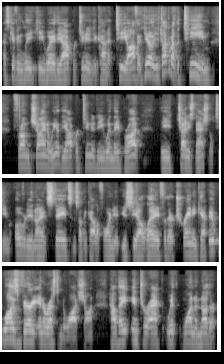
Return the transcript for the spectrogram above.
that's giving Li Kewei the opportunity to kind of tee off it. You know, you talk about the team from China. We had the opportunity when they brought the Chinese national team over to the United States in Southern California at UCLA for their training camp. It was very interesting to watch, Sean, how they interact with one another.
